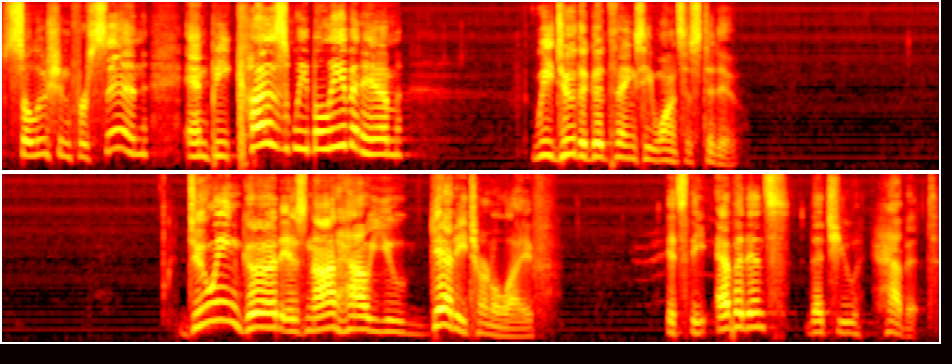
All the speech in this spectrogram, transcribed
solution for sin. And because we believe in Him, we do the good things He wants us to do. Doing good is not how you get eternal life, it's the evidence that you have it.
